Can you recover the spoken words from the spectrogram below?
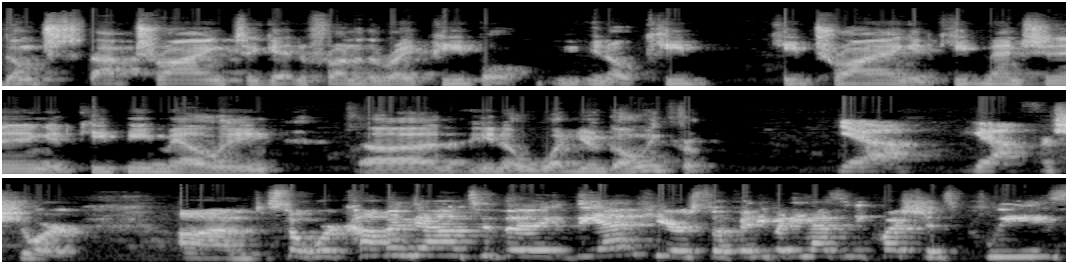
don't stop trying to get in front of the right people. You know, keep keep trying and keep mentioning and keep emailing. Uh, you know what you're going through. Yeah, yeah, for sure. Um, so we're coming down to the, the end here. So if anybody has any questions, please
